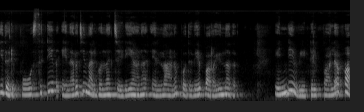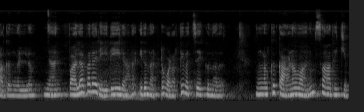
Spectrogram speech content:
ഇതൊരു പോസിറ്റീവ് എനർജി നൽകുന്ന ചെടിയാണ് എന്നാണ് പൊതുവേ പറയുന്നത്. എന്റെ വീട്ടിൽ പല ഭാഗങ്ങളിലും ഞാൻ പല പല രീതിയിലാണ് ഇത് നട്ടു വളർത്തി വച്ചേക്കുന്നത്. നിങ്ങൾക്ക് കാണുവാനും സാധിക്കും.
